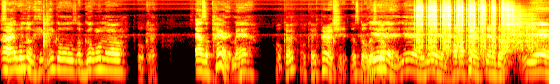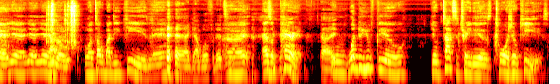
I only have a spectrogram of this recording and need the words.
All right. So, Well, know. look, here, here goes a good one. Uh, Okay, as a parent, man. okay, okay. Parent shit. Let's go. Let's yeah, go. yeah, yeah, yeah. All my parents stand up. yeah, yeah, yeah, yeah. You know, I want to talk about these kids, man. I got one for that too. All right. As a parent, all right. what do you feel your toxic trait is towards your kids?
